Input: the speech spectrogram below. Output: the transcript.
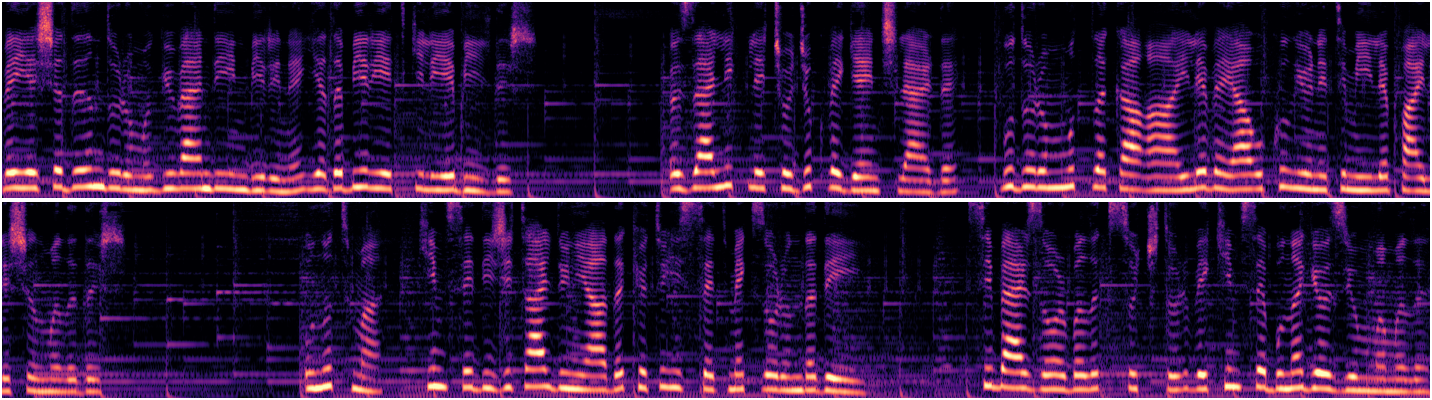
Ve yaşadığın durumu güvendiğin birine ya da bir yetkiliye bildir. Özellikle çocuk ve gençlerde, bu durum mutlaka aile veya okul yönetimiyle paylaşılmalıdır. Unutma, kimse dijital dünyada kötü hissetmek zorunda değil. Siber zorbalık suçtur ve kimse buna göz yummamalı.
